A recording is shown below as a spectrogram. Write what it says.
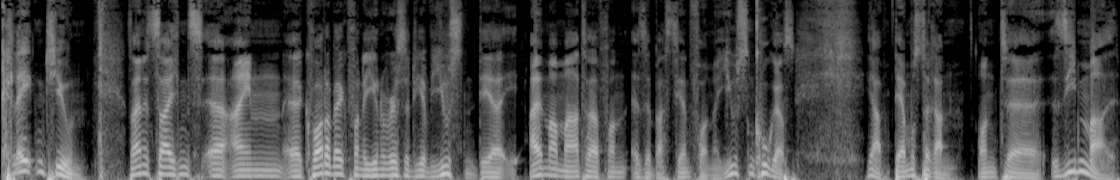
Clayton Tune, seines Zeichens äh, ein äh, Quarterback von der University of Houston, der Alma Mater von äh, Sebastian Vollmer, Houston Cougars. Ja, der musste ran. Und äh, siebenmal,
